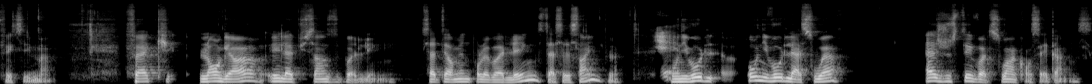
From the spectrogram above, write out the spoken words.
effectivement. Fait que longueur et la puissance du bas de ligne. Ça termine pour le bas de ligne, c'est assez simple. Au, niveau de, au niveau de la soie, ajustez votre soie en conséquence.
